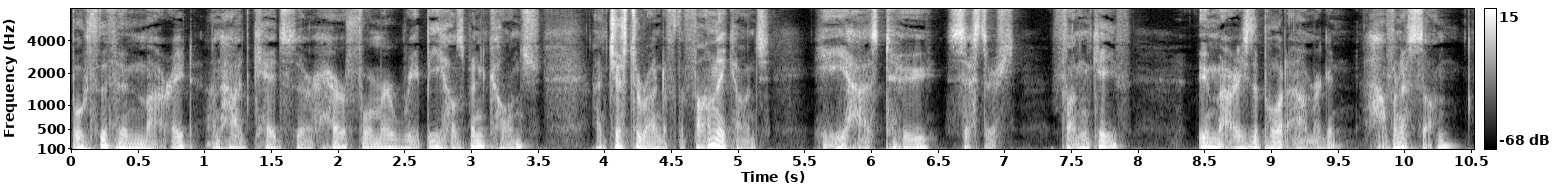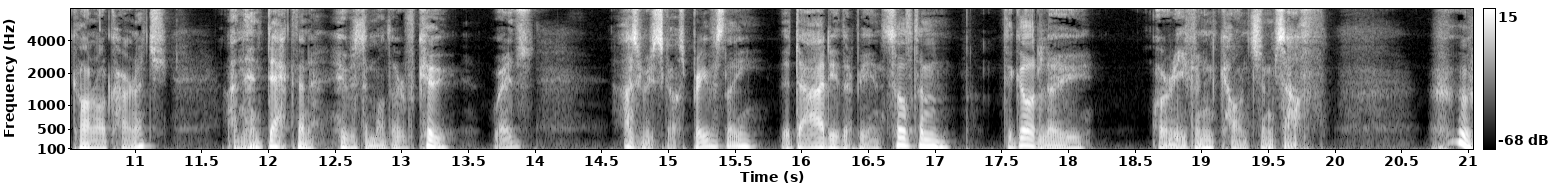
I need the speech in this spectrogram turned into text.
both of whom married and had kids with her former rapey husband Conch, and just to round off the family Conch, he has two sisters, Funkeith, who marries the poet Amergin, having a son, Conall Carnage, and then Declan, who was the mother of Cú, with, as we discussed previously, the dad either being Sualtam, the god Lugh, or even Conch himself. Whew.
